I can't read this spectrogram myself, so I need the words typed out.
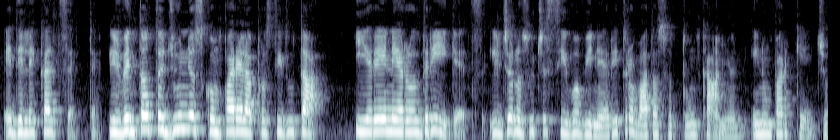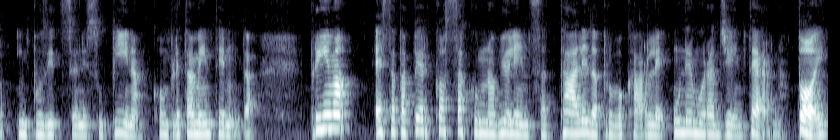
e delle calzette. Il 28 giugno scompare la prostituta Irene Rodriguez il giorno successivo viene ritrovata sotto un camion in un parcheggio in posizione supina, completamente nuda. Prima è stata percossa con una violenza tale da provocarle un'emorragia interna. Poi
